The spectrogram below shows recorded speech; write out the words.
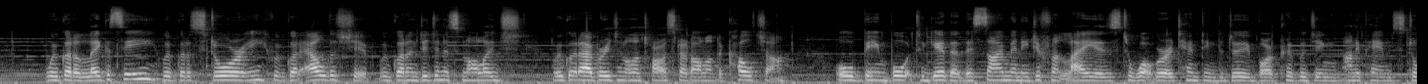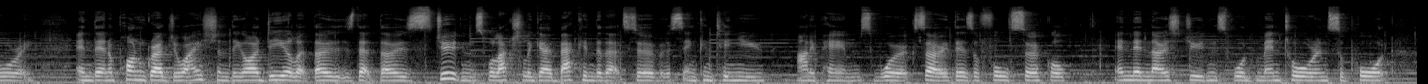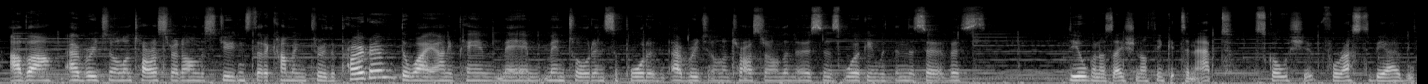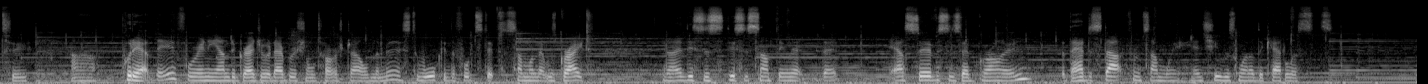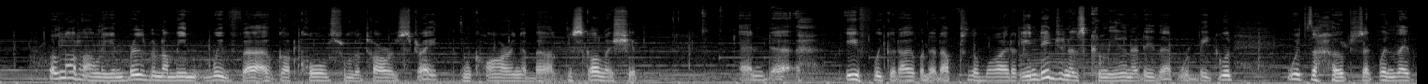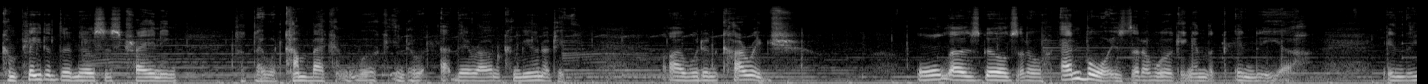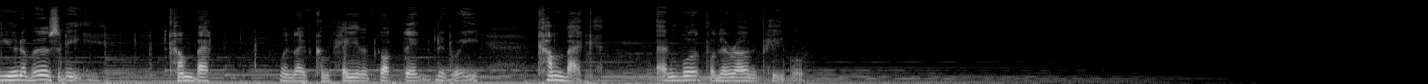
We've got a legacy, we've got a story, we've got eldership, we've got Indigenous knowledge, we've got Aboriginal and Torres Strait Islander culture all being brought together. There's so many different layers to what we're attempting to do by privileging Auntie Pam's story. And then upon graduation, the ideal at those, is that those students will actually go back into that service and continue Auntie Pam's work. So there's a full circle and then those students would mentor and support other Aboriginal and Torres Strait Islander students that are coming through the program, the way Auntie Pam Mam mentored and supported Aboriginal and Torres Strait Islander nurses working within the service. The organisation, I think it's an apt scholarship for us to be able to uh, put out there for any undergraduate Aboriginal and Torres Strait Islander nurse to walk in the footsteps of someone that was great. You know, this is, this is something that, that our services have grown but they had to start from somewhere, and she was one of the catalysts. Well, not only in Brisbane, I mean, we've uh, got calls from the Torres Strait inquiring about the scholarship. And uh, if we could open it up to the wider Indigenous community, that would be good, with the hopes that when they've completed their nurses' training, that they would come back and work into their own community. I would encourage all those girls that are and boys that are working in the in the uh, in the university come back when they've completed got their degree come back and work for their own people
